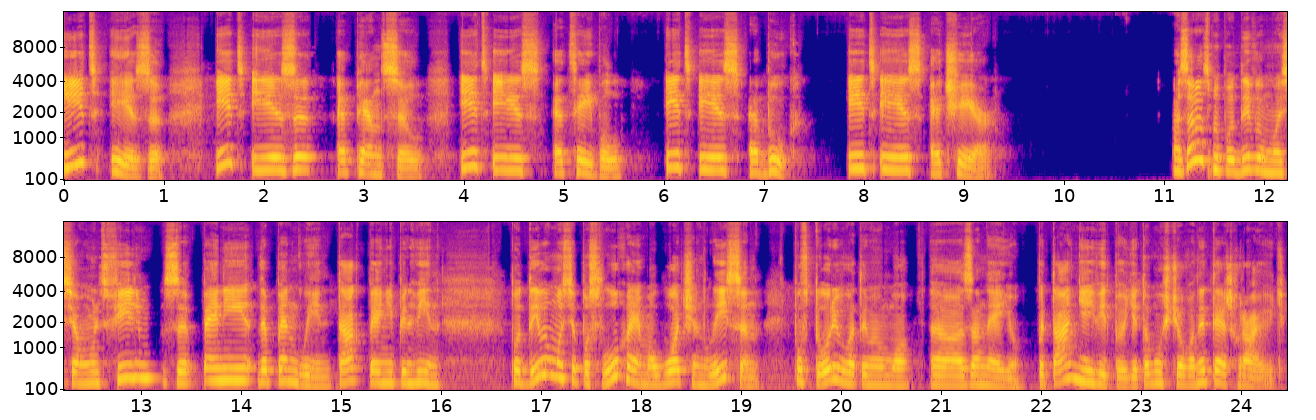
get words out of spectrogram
It is. It is a pencil. It is a table. It is a book. It is a chair. А зараз ми подивимося мультфільм з Penny the Penguin, так, Penny Пінгвін. Подивимося, послухаємо Watch and Listen, повторюватимемо е, за нею питання і відповіді, тому що вони теж грають,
